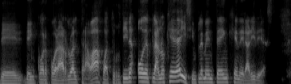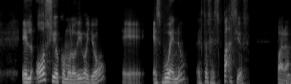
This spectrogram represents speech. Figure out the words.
de, incorporarlo al trabajo, a tu rutina, o de plano quede ahí, simplemente en generar ideas. El ocio, como lo digo yo, eh, es bueno, estos espacios para,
